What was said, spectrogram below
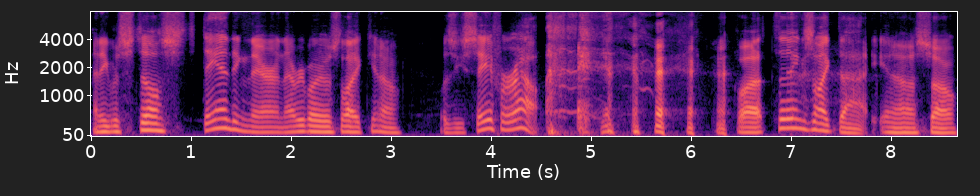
and he was still standing there, and everybody was like, you know, was he safe or out? but things like that, you know. So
